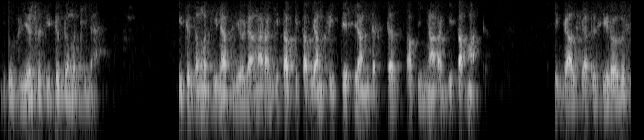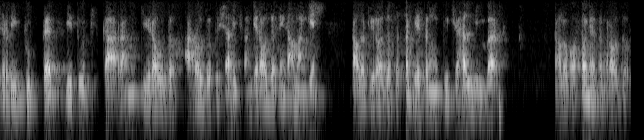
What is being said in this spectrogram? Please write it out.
Itu beliau terus hidup di Medina. Hidup di Medina, beliau tidak ngarang kitab-kitab yang kritis, yang cerdas, tapi ngarang kitab mata. Sehingga Alfiatus Siro itu seribu bed itu dikarang di Raudoh, Ar-Raudoh Syarifah, di Raudoh yang sama mungkin. Kalau di Raudoh sesek ya teng Bujahal Mimbar. Kalau kosong ya teng Raudoh.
